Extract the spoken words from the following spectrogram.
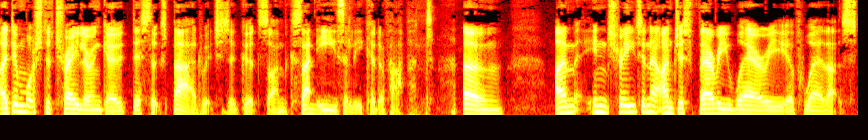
I didn't watch the trailer and go, "This looks bad," which is a good sign because that easily could have happened. Um, I'm intrigued in it. I'm just very wary of where that's.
